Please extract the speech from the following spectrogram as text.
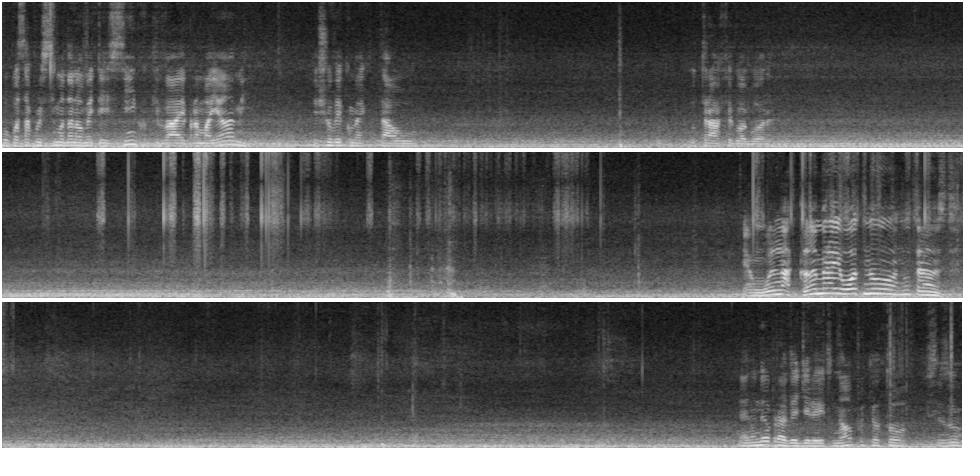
Vou passar por cima da 95 que vai para Miami. Deixa eu ver como é que tá o, o, o tráfego agora. É um olho na câmera e o outro no, no trânsito. É, não deu pra ver direito não, porque eu tô. Preciso,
